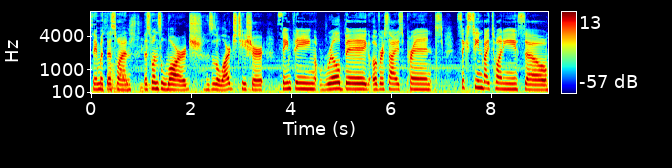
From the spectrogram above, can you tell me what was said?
Same with This this is a one. This one's large. This is a large t-shirt. Same thing, real big, oversized print, 16 by 20. So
